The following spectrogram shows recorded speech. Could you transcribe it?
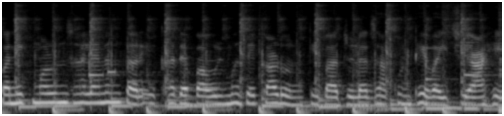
कणिक मळून झाल्यानंतर एखाद्या बाऊलमध्ये काढून ती बाजूला झाकून ठेवायची आहे.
